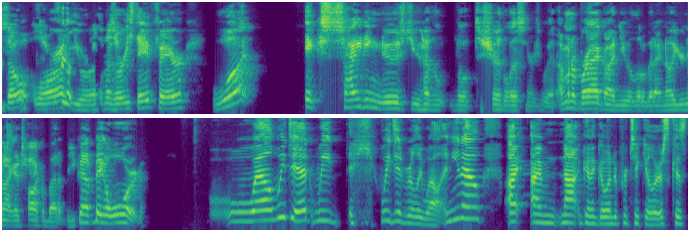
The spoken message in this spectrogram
So, Laura, you were at the Missouri State Fair. What exciting news do you have to share the listeners with? I'm going to brag on you a little bit. I know you're not going to talk about it, but you got a big award. Well, we did. We we did really well. And you know, I I'm not going to go into particulars cuz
